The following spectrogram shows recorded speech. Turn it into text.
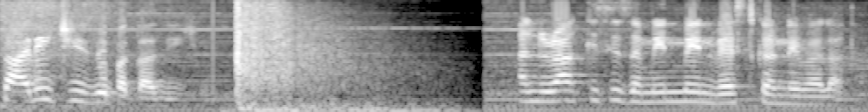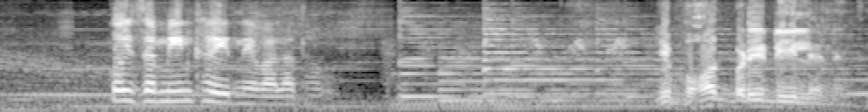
सारी चीज़ें बता दीजिए। अनुराग किसी ज़मीन में इन्वेस्ट करने वाला था। कोई ज़मीन खरीदने वाला था वो। ये बहुत बड़ी डील है निधि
